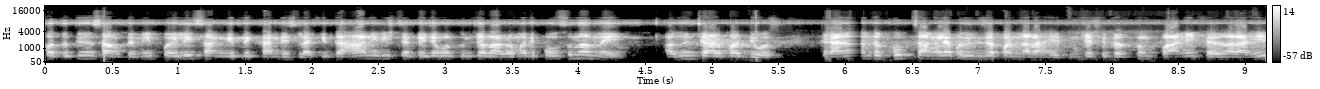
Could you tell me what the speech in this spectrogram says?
पद्धतीने सांगतोय मी पहिलेच सांगितले खानदेशला की दहा आणि वीस टक्क्याच्या वर तुमच्या भागामध्ये पोहोचणार नाही. अजून चार पाच दिवस. त्यानंतर खूप चांगल्या पद्धतीचं पडणार आहे. तुमच्या शेतातून पाणी खेळणार आहे.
